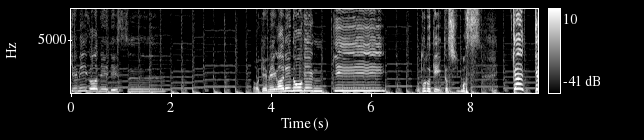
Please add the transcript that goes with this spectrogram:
竹メガネです。竹メガネの元気。お届けいたします。元気。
